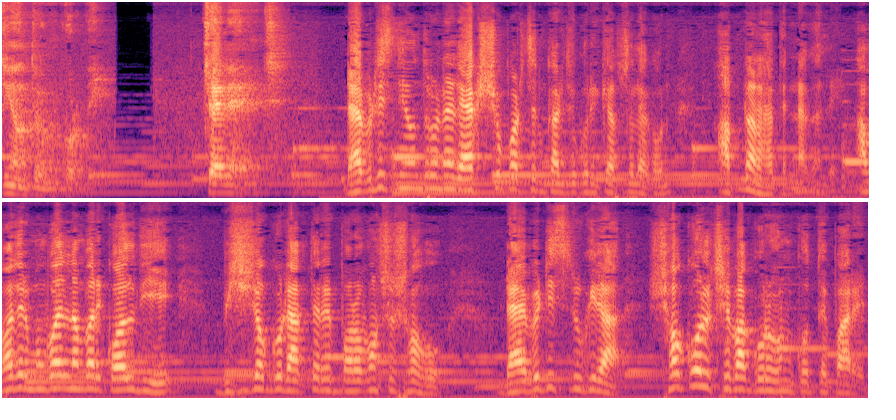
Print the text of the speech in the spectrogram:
নিয়ন্ত্রণ করবে। চ্যালেঞ্জ ডায়াবেটিস নিয়ন্ত্রণের একশো পার্সেন্ট কার্যকরী ক্যাপসুল এখন আপনার হাতের নাগালে। আমাদের মোবাইল নাম্বারে কল দিয়ে বিশেষজ্ঞ ডাক্তারের পরামর্শ সহ ডায়াবেটিস রোগীরা সকল সেবা গ্রহণ করতে পারেন।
